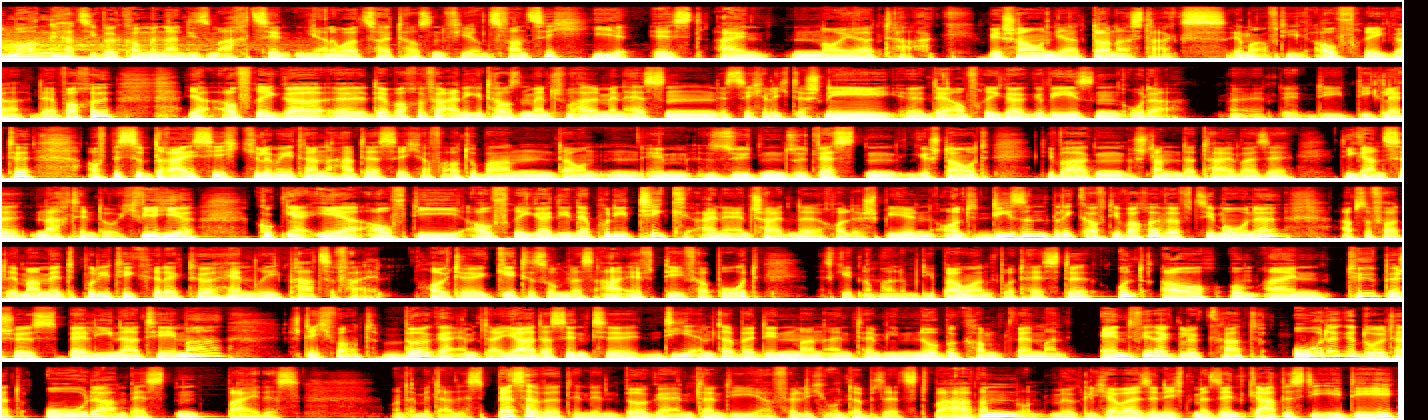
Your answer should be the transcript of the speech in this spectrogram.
Guten Morgen, herzlich willkommen an diesem 18. Januar 2024. Hier ist ein neuer Tag. Wir schauen ja donnerstags immer auf die Aufreger der Woche. Ja, Aufreger äh, der Woche für einige tausend Menschen, vor allem in Hessen, ist sicherlich der Schnee äh, der Aufreger gewesen oder die, die Glätte. Auf bis zu 30 Kilometern hat es sich auf Autobahnen da unten im Süden, Südwesten gestaut. Die Wagen standen da teilweise die ganze Nacht hindurch. Wir hier gucken ja eher auf die Aufreger, die in der Politik eine entscheidende Rolle spielen. Und diesen Blick auf die Woche wirft Simone ab sofort immer mit Politikredakteur Henry Parzefall. Heute geht es um das AfD-Verbot. Es geht nochmal um die Bauernproteste und auch um ein typisches Berliner Thema – Stichwort Bürgerämter. Ja, das sind äh, die Ämter, bei denen man einen Termin nur bekommt, wenn man entweder Glück hat oder Geduld hat oder am besten beides. Und damit alles besser wird in den Bürgerämtern, die ja völlig unterbesetzt waren und möglicherweise nicht mehr sind, gab es die Idee,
